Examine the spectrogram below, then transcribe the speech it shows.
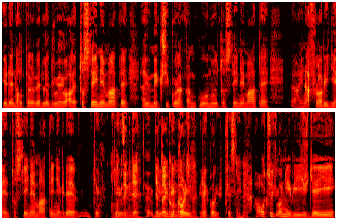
jeden hotel vedle druhého, ale to stejné máte i v Mexiku na Cancúnu, to stejné máte i na Floridě, to stejné máte někde. Těch, těch, Hoci kde, kde to je kdekoliv, kdekoliv, přesně. Mm-hmm. A odsud oni vyjíždějí,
